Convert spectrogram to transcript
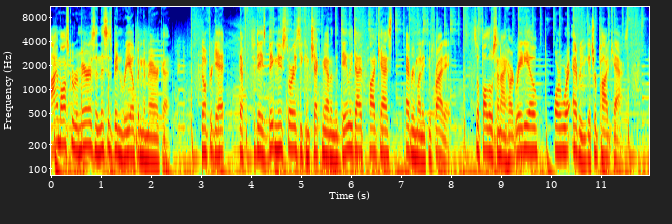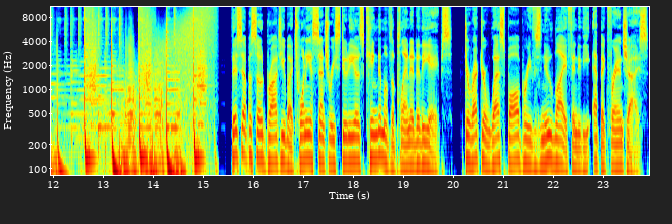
I'm Oscar Ramirez, and this has been Reopening America. Don't forget that for today's big news stories, you can check me out on the Daily Dive podcast every Monday through Friday. So follow us on iHeartRadio or wherever you get your podcast. This episode brought to you by 20th Century Studios' Kingdom of the Planet of the Apes. Director Wes Ball breathes new life into the epic franchise.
